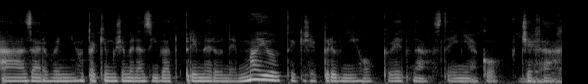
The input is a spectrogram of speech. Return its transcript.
a zároveň ho taky můžeme nazývat Primero de Mayo, takže 1. května, stejně jako v Čechách.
